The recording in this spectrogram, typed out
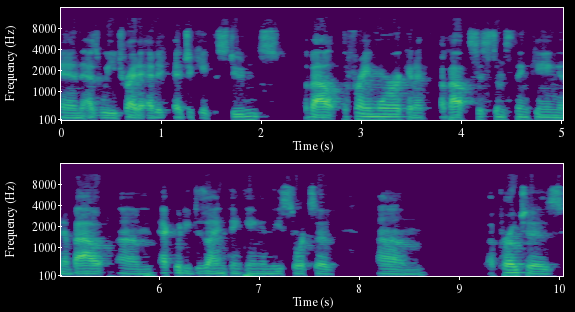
And as we try to ed- educate the students about the framework and about systems thinking and about um, equity design thinking and these sorts of um, approaches,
